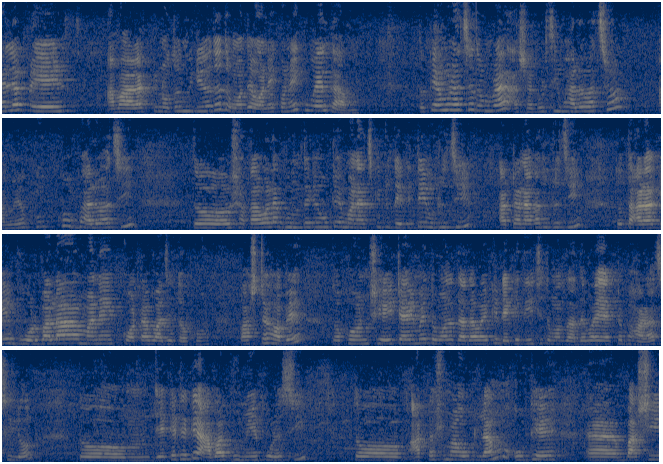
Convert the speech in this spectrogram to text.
হ্যালো ফ্রেন্ডস আমার আর একটা নতুন ভিডিওতে তোমাদের অনেক অনেক ওয়েলকাম তো কেমন আছো তোমরা? আশা করছি ভালো আছো। আমিও খুব খুব ভালো আছি। তো সকালবেলা ঘুম থেকে উঠে মানে আজকে একটু দেরিতেই উঠেছি, আটটা নাগাদ উঠেছি। তো তার আগে ভোরবেলা মানে কটা বাজে তখন? পাঁচটা হবে। তখন সেই টাইমে তোমাদের দাদাভাইকে ডেকে দিয়েছি। তোমাদের দাদাভাই একটা ভাড়া ছিল। তো ডেকে ডেকে আবার ঘুমিয়ে পড়েছি। তো আটটার সময় উঠলাম। উঠে বাসি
